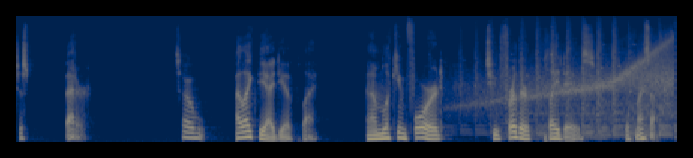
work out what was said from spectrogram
just better. So I like the idea of play, and I'm looking forward to further play days with myself.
